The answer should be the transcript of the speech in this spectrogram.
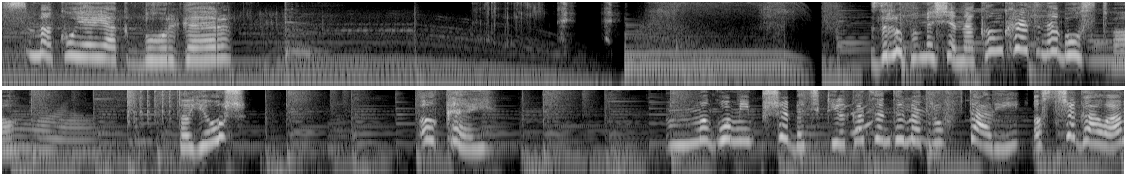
smakuje jak burger. Zróbmy się na konkretne bóstwo. To już? Okej. Mogło mi przybyć kilka centymetrów w talii. Ostrzegałam.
